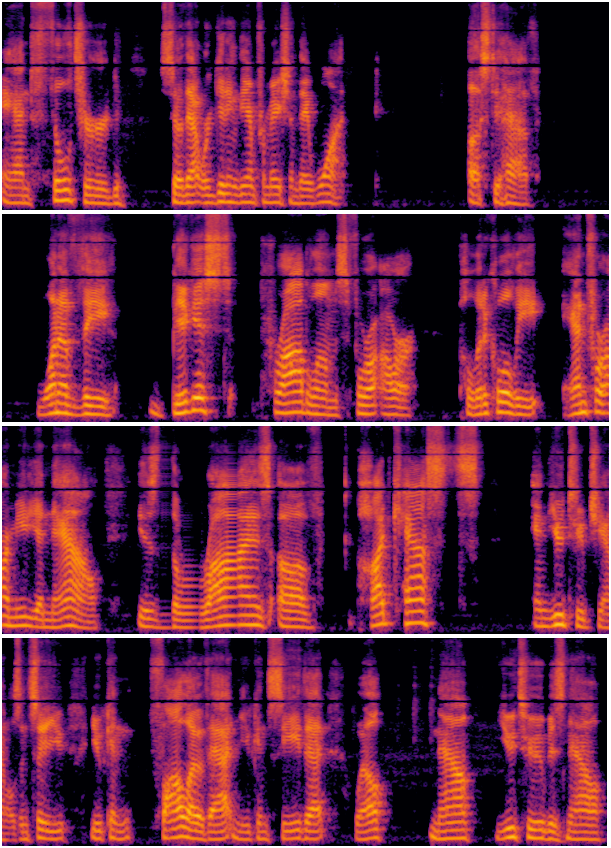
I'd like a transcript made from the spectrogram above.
and filtered so that we're getting the information they want us to have. One of the biggest problems for our political elite and for our media now is the rise of podcasts and YouTube channels. And so you you can follow that and you can see that well now YouTube is now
